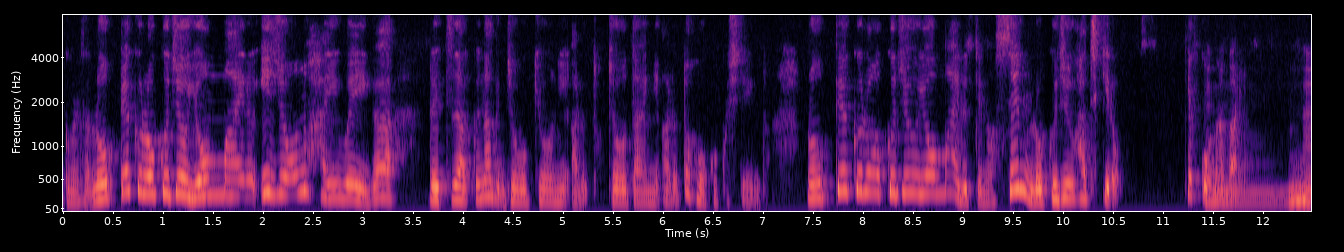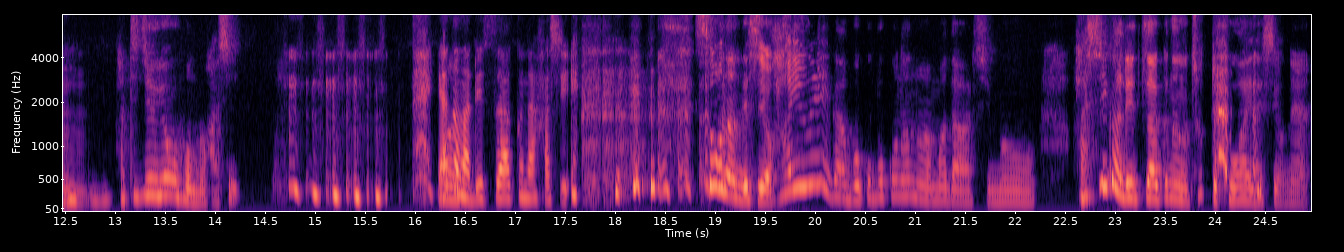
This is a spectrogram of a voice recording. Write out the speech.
ごめんなさい664マイル以上のハイウェイが劣悪な状況にあると状態にあると報告していると。664マイルっていうのは1068キロ。結構長い、うん。うん。84本の橋 やだな劣悪な橋。そうなんですよ。ハイウェイがボコボコなのはまだあるしも橋が劣悪なのちょっと怖いですよね。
